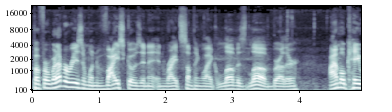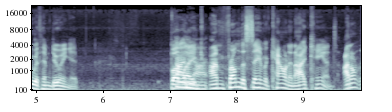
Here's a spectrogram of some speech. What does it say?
But for whatever reason, when Vice goes in it and writes something like "Love is love, brother," I'm okay with him doing it. But I'm like, not. I'm from the same account and I can't. I don't.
